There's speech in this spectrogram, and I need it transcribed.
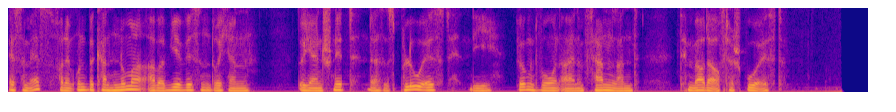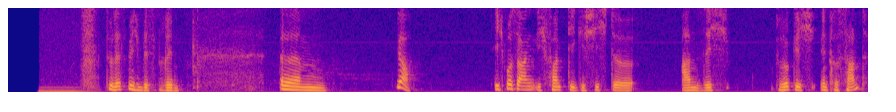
SMS von einer unbekannten Nummer, aber wir wissen durch, ein, durch einen Schnitt, dass es Blue ist, die irgendwo in einem fernen Land dem Mörder auf der Spur ist. Du lässt mich ein bisschen reden. Ähm, ja, ich muss sagen, ich fand die Geschichte an sich wirklich interessant.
